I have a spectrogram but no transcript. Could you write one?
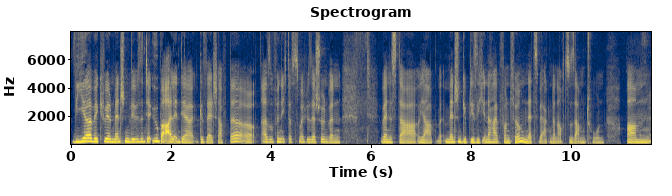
wir, wir queeren Menschen, wir sind ja überall in der Gesellschaft, ne? Also finde ich das zum Beispiel sehr schön, wenn, wenn es da ja Menschen gibt, die sich innerhalb von Firmennetzwerken dann auch zusammentun. Ähm,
